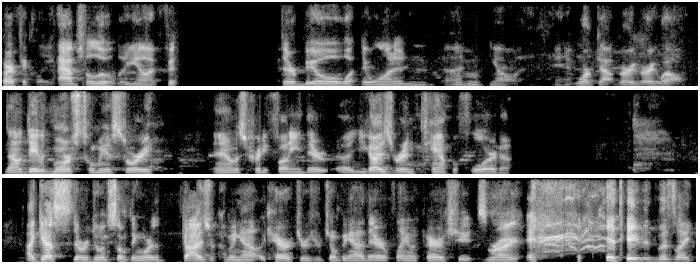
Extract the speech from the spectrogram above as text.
perfectly. Absolutely, you know, it fit their bill, what they wanted, and, and Mhm. you know, and it worked out very, very well. Now, David Morris told me a story, and it was pretty funny. There, uh, you guys were in Tampa, Florida. I guess they were doing something where guys were coming out, the characters were jumping out of the airplane with parachutes. Right. David was like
